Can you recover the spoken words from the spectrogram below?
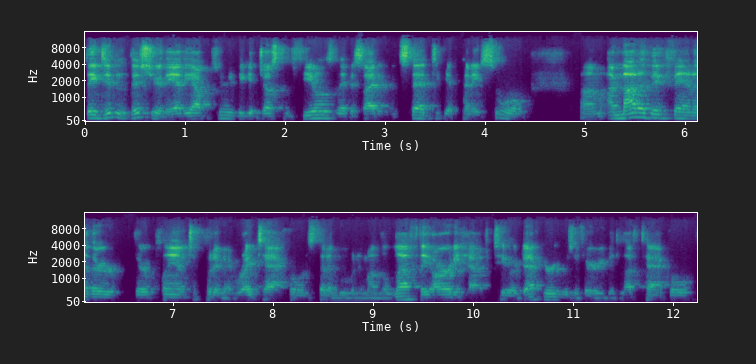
They didn't this year. They had the opportunity to get Justin Fields, and they decided instead to get Penei Sewell. Um, I'm not a big fan of their their plan to put him at right tackle instead of moving him on the left. They already have Taylor Decker, who's a very good left tackle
